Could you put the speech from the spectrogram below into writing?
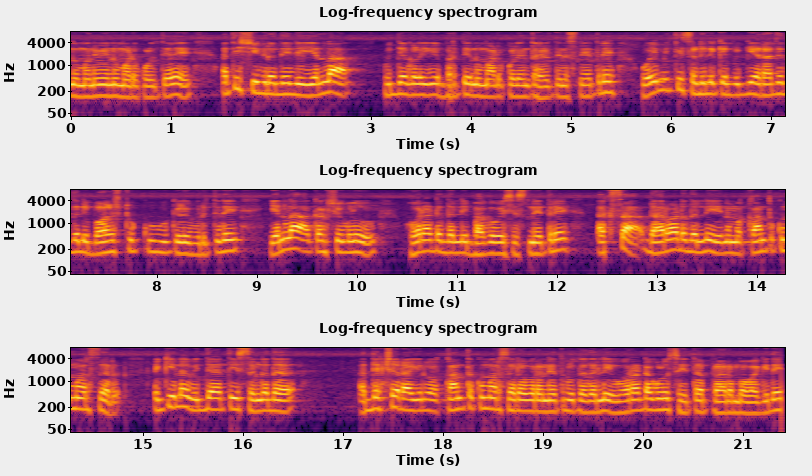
ಒಂದು ಮನವಿಯನ್ನು ಮಾಡಿಕೊಳ್ಳುತ್ತೇವೆ. ಅತಿ ಶೀಘ್ರದಲ್ಲಿ ಎಲ್ಲ ಹುದ್ದೆಗಳಿಗೆ ಭರ್ತಿಯನ್ನು ಮಾಡಿಕೊಳ್ಳಿ ಅಂತ ಹೇಳ್ತೀನಿ ಸ್ನೇಹಿತರೆ. ವೈಮಿತಿ ಸಡಿಲಿಕೆ ಬಗ್ಗೆ ರಾಜ್ಯದಲ್ಲಿ ಬಹಳಷ್ಟು ಕೂಗು ಕೇಳಿ ಬರುತ್ತಿದೆ. ಎಲ್ಲ ಆಕಾಂಕ್ಷಿಗಳು ಹೋರಾಟದಲ್ಲಿ ಭಾಗವಹಿಸಿ ಸ್ನೇಹಿತರೆ. ಅಕ್ಸಾ ಧಾರವಾಡದಲ್ಲಿ ನಮ್ಮ ಕಾಂತಕುಮಾರ್ ಸರ್ ಅಖಿಲ ವಿದ್ಯಾರ್ಥಿ ಸಂಘದ ಅಧ್ಯಕ್ಷರಾಗಿರುವ ಕಾಂತಕುಮಾರ್ ಸರ್ ಅವರ ನೇತೃತ್ವದಲ್ಲಿ ಹೋರಾಟಗಳು ಸಹಿತ ಪ್ರಾರಂಭವಾಗಿದೆ.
